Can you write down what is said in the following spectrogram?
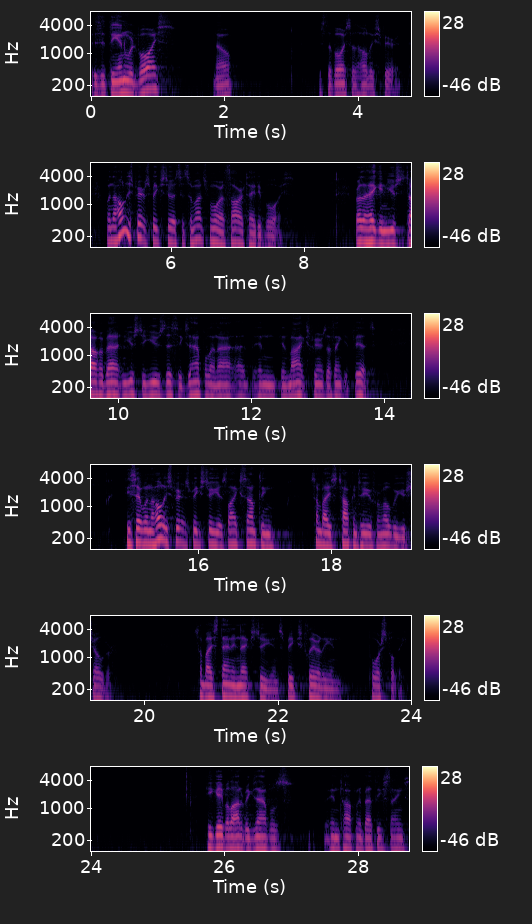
Is it the inward voice? No. It's the voice of the Holy Spirit. When the Holy Spirit speaks to us, it's a much more authoritative voice. Brother Hagin used to talk about it and used to use this example, and I, uh, in, in my experience, I think it fits. He said, when the Holy Spirit speaks to you, it's like something, somebody's talking to you from over your shoulder. Somebody standing next to you and speaks clearly and forcefully. He gave a lot of examples in talking about these things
